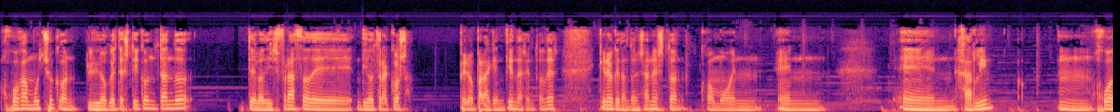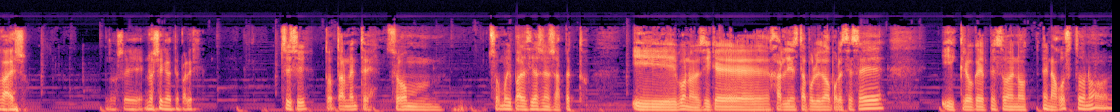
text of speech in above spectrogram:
juega mucho con lo que te estoy contando, te lo disfrazo de, de otra cosa. Pero para que entiendas, entonces, creo que tanto en Sunstone como en, en, en Harleen mm, juega eso. No sé, no sé qué te parece. Sí, sí, totalmente. Son, son muy parecidas en ese aspecto. Y bueno, decir que Harleen está publicado por ECC y creo que empezó en, en agosto, ¿no?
